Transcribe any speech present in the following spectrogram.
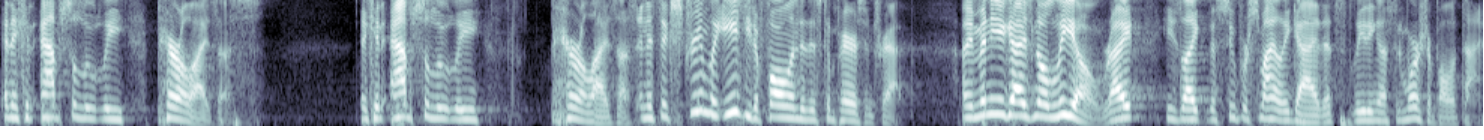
and it can absolutely paralyze us. It can absolutely paralyze us. And it's extremely easy to fall into this comparison trap. I mean, many of you guys know Leo, right? He's like the super smiley guy that's leading us in worship all the time.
